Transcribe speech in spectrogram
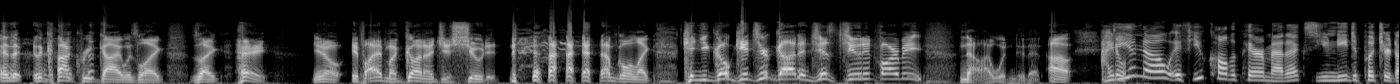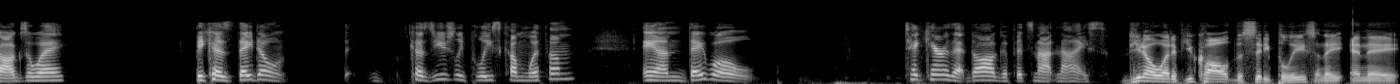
and the, the concrete guy was like, was like, hey, you know, if I had my gun, I'd just shoot it. I'm going like, can you go get your gun and just shoot it for me? No, I wouldn't do that. Uh, I Do you know if you call the paramedics, you need to put your dogs away? Because they don't, because usually police come with them and they will take care of that dog if it's not nice. Do you know what? If you call the city police and they and they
